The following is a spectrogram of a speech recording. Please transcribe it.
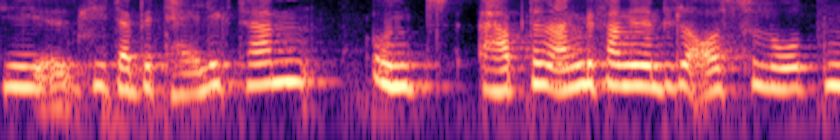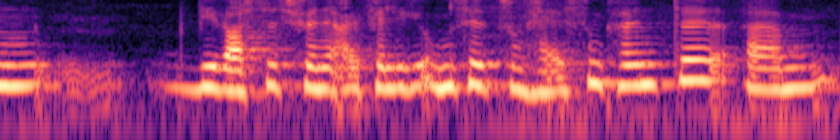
die sich da beteiligt haben und habe dann angefangen, ein bisschen auszuloten, wie was das für eine allfällige Umsetzung heißen könnte. Ähm,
